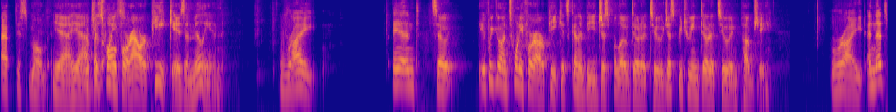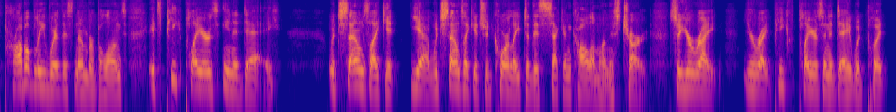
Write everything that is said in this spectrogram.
at this moment. Yeah, yeah. Which but 24-hour peak is a million. Right. And... So if we go on 24 hour peak, it's going to be just below Dota 2, just between Dota 2 and PUBG. Right, and that's probably where this number belongs. It's peak players in a day, which sounds like it, yeah, which sounds like it should correlate to this second column on this chart. So you're right, you're right. Peak players in a day would put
